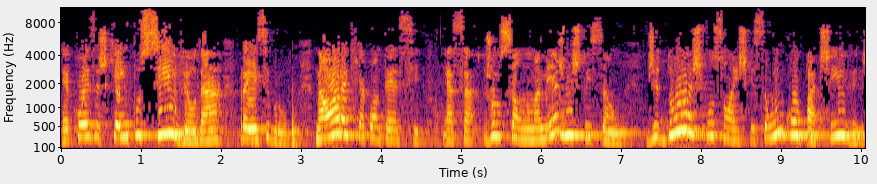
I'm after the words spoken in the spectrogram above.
é, coisas que é impossível dar para esse grupo. Na hora que acontece essa junção numa mesma instituição de duas funções que são incompatíveis,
